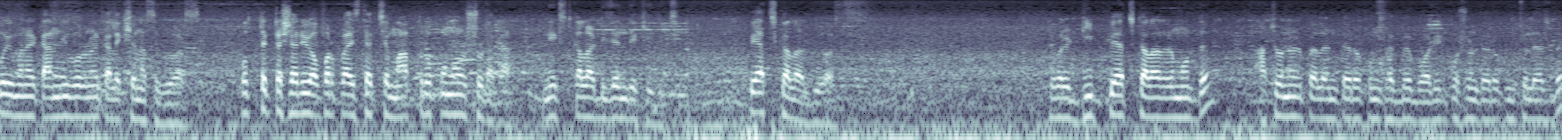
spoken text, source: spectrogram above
পরিমাণের কাঞ্জিবরণের কালেকশন আছে ভিউয়ার্স প্রত্যেকটা শাড়ির অফার প্রাইস থাকছে মাত্র পনেরোশো টাকা। নেক্সট কালার ডিজাইন দেখিয়ে দিচ্ছি। পেঁয়াজ কালার ভিউয়ার্স এবারে ডিপ পেঁয়াজ কালারের মধ্যে আচরণের প্যালেন্ট এরকম থাকবে বডির পোষণটা এরকম চলে আসবে।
